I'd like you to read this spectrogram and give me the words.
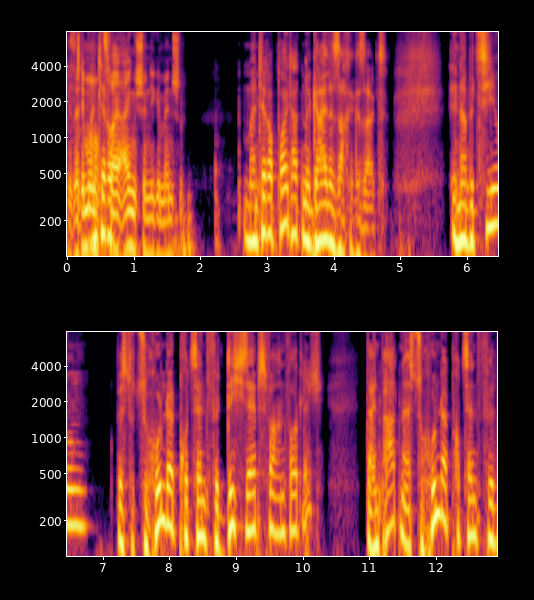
ihr seid immer Mein noch Thera- zwei eigenständige Menschen. Mein Therapeut hat eine geile Sache gesagt. In einer Beziehung bist du zu 100% für dich selbst verantwortlich. Dein Partner ist zu 100% für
